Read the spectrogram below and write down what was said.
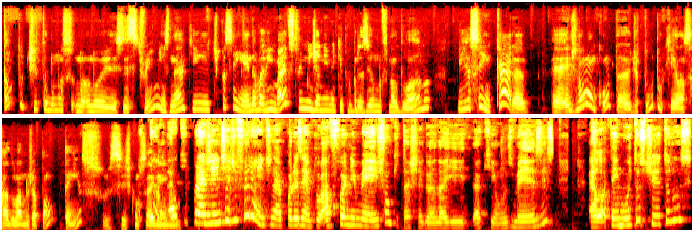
tanto título nos, nos streamings, né? Que, tipo assim, ainda vai vir mais streaming de anime aqui pro Brasil no final do ano. E assim, cara, é, eles não dão conta de tudo que é lançado lá no Japão? Tem isso? Vocês conseguem. Então, é que pra gente é diferente, né? Por exemplo, a Funimation, que tá chegando aí daqui uns meses, ela tem muitos títulos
